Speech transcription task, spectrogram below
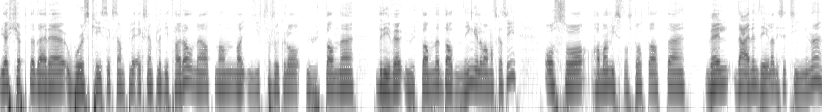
De har kjøpt det der worst case-eksempelet ditt, Harald, med at man naivt forsøker å utdanne Drive utdanne danning, eller hva man skal si. Og så har man misforstått at vel, det er en del av disse tingene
